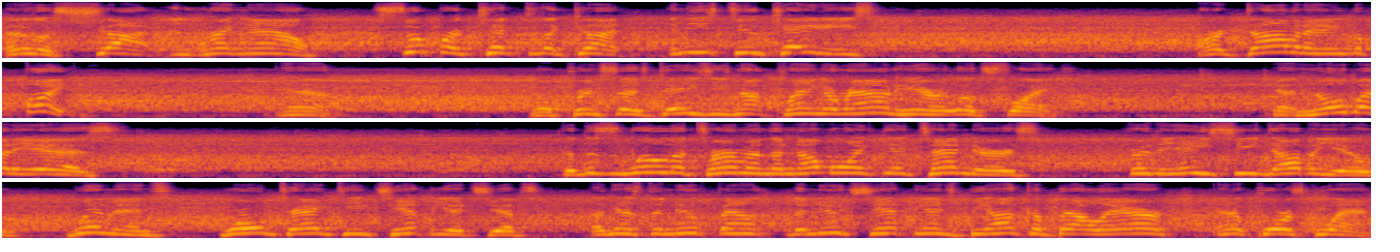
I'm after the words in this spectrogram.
Another shot, and right now, super kick to the gut. And these two Katie's are dominating the fight. Yeah. Well, Princess Daisy's not playing around here, it looks like. Yeah, nobody is. Because this will determine the number one contenders for the ACW Women's World Tag Team Championships against the new found, the new champions Bianca Belair and of course Gwen.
